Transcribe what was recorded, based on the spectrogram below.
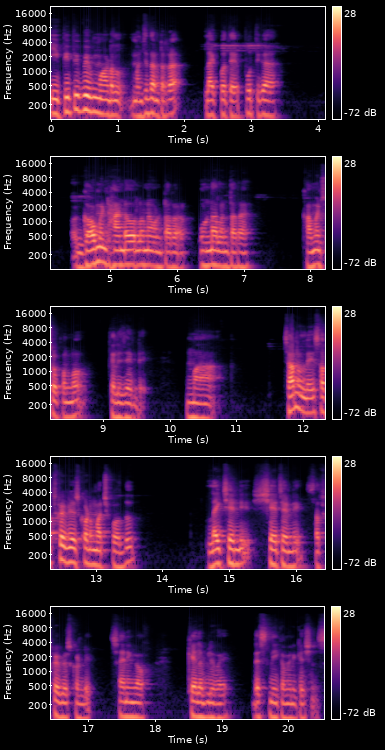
ఈ పీపీపీ మోడల్ మంచిదంటారా? లేకపోతే పూర్తిగా గవర్నమెంట్ హ్యాండ్ ఓవర్లోనే ఉంటారా ఉండాలంటారా? కామెంట్స్ రూపంలో తెలియజేయండి. మా ఛానల్ని సబ్స్క్రైబ్ చేసుకోవడం మర్చిపోవద్దు. లైక్ చేయండి షేర్ చేయండి సబ్స్క్రైబ్ చేసుకోండి. సైనింగ్ ఆఫ్ కేలబ్లివై డెస్నీ కమ్యూనికేషన్స్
